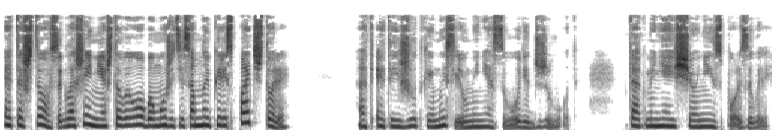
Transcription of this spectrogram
«Это что, соглашение, что вы оба можете со мной переспать, что ли?» От этой жуткой мысли у меня сводит живот. Так меня еще не использовали.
